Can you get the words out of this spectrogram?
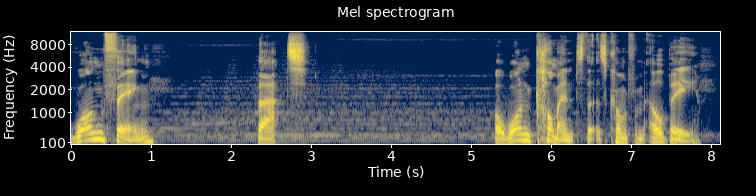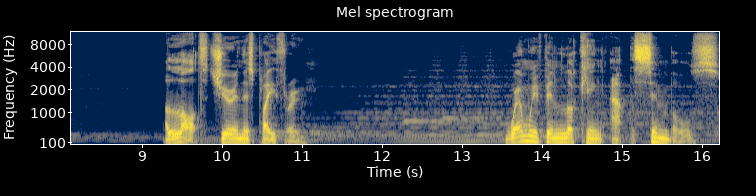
One thing that or one comment that has come from LB a lot during this playthrough. When we've been looking at the symbols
